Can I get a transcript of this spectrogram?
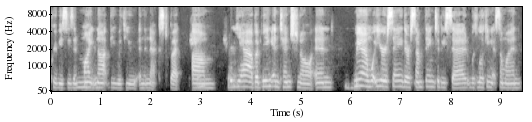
previous season might mm-hmm. not be with you in the next but sure. um sure. But yeah but being intentional and mm-hmm. man what you're saying there's something to be said with looking at someone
